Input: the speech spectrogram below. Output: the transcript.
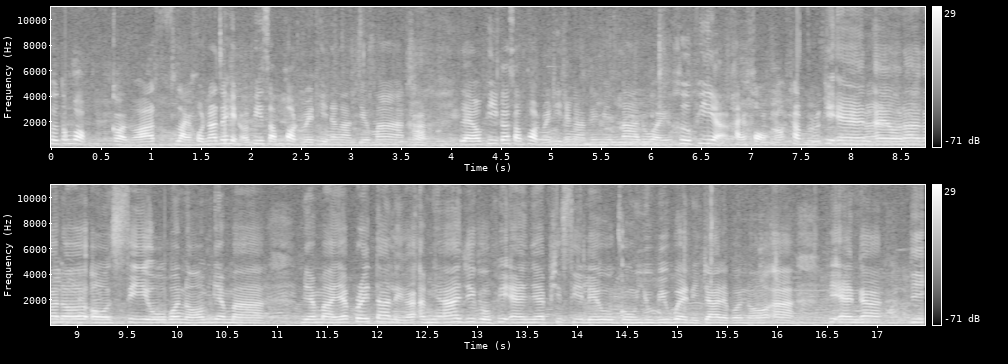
คือต้องบอกก่อนว่าหลายคนน่าจะเห็นว่าพี่ซัพพอร์ตเวทีนางงามเยอะมากค่ะ แล้วพี่ก็ซัพพอร์ตเวทีนางงามในเมียนมาด้วย คือพี่อ่ะขายของเนาะทำธุรกิจ พี่แอนไอออร่าကတော့ဟို CEO ပေါ့နော်မြန်မာမြန်မာရဲ့ပြည်သားတွေကအများကြီးကိုพี่แอนရဲ့ဖြစ်စီလေးကိုဂုံယူပြီးဝယ်နေကြတယ်ပေါ့နော်အာพี่แอนကဒီ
